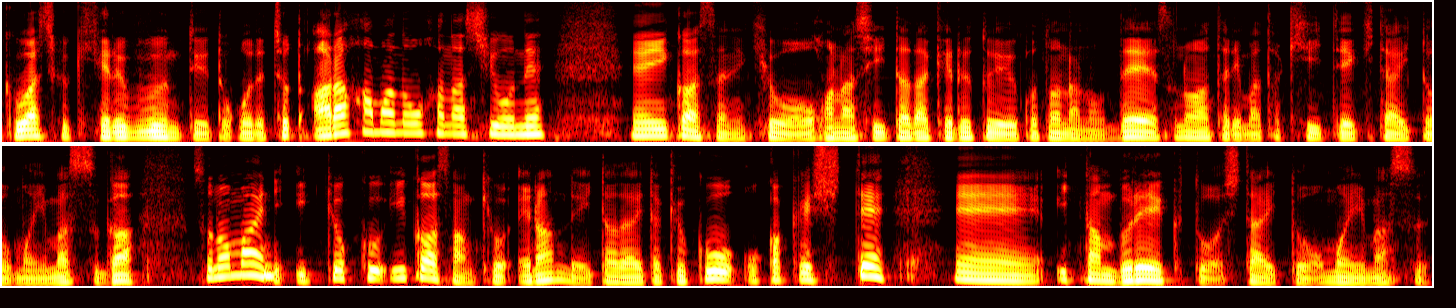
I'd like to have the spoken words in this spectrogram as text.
詳しく聞ける部分というところでちょっと荒浜のお話をね、井川さんに今日はお話しいただけるということなのでそのあたりまた聞いていきたいと思いますがその前に1曲井川さん今日選んでいただいた曲をおかけして、えー一旦ブレイクとしたいと思います。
